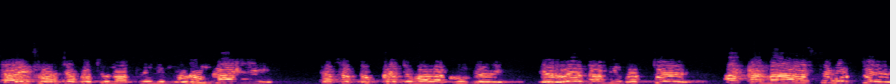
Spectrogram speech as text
चाळीस वर्षापासून असलेली मोडून काढली त्याचं दुःख तुम्हाला खूप आहे. हे रोज आम्ही बघतोय अख्खा महाराष्ट्र बघतोय.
